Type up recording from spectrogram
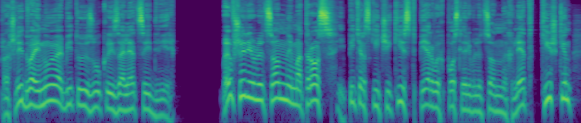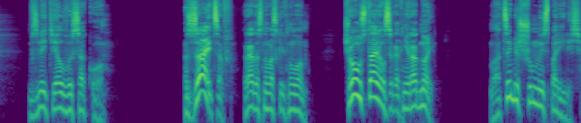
прошли двойную, обитую звукоизоляцией дверь. Бывший революционный матрос и питерский чекист первых послереволюционных лет Кишкин взлетел высоко. «Зайцев!» — радостно воскликнул он. «Чего уставился, как неродной?» Молодцы бесшумно испарились.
